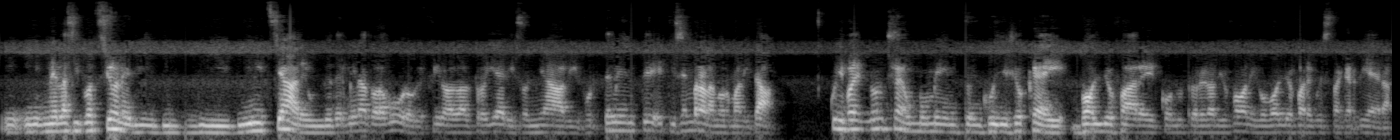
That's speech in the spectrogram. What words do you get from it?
nella situazione di, di, di, di, iniziare un determinato lavoro che fino all'altro ieri sognavi fortemente e ti sembra la normalità. Quindi poi non c'è un momento in cui dici ok, voglio fare il conduttore radiofonico, voglio fare questa carriera.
